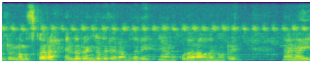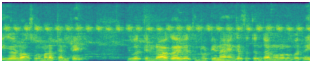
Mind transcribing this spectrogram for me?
ಎಲ್ರಿಗೂ ನಮಸ್ಕಾರ. ಎಲ್ಲರೂ ಹೆಂಗದರಿ? ಆರಾಮದರಿ? ನಾನು ಕೂಡ ಆರಾಮದ ನೋಡ್ರಿ. ನಾನು ಈಗ ಲಾಗ್ ಶುರು ಮಾಡತ್ತೇನೆ ರೀ ಇವತ್ತಿನ ಲಾಗ ಇವತ್ತಿನ ರೊಟ್ಟಿನ ಹೆಂಗಿರ್ತೈತೆ ಅಂತ ನೋಡೋಣ ಬರ್ರಿ.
